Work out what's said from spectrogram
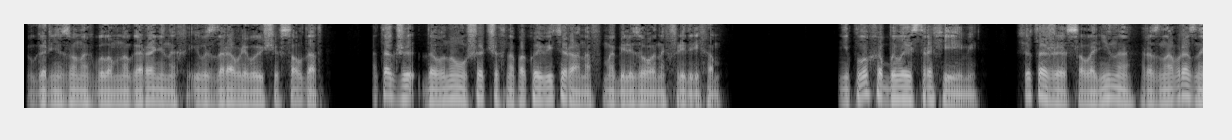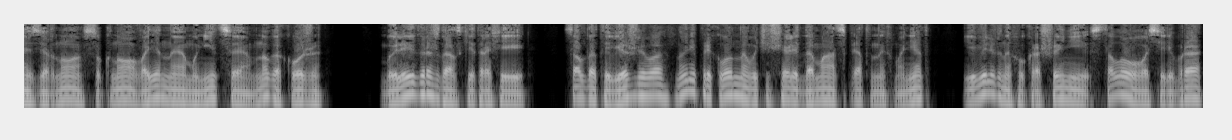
В гарнизонах было много раненых и выздоравливающих солдат, а также давно ушедших на покой ветеранов, мобилизованных Фридрихом. Неплохо было и с трофеями. Все та же солонина, разнообразное зерно, сукно, военная амуниция, много кожи. Были и гражданские трофеи. Солдаты вежливо, но непреклонно вычищали дома от спрятанных монет, ювелирных украшений, столового серебра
